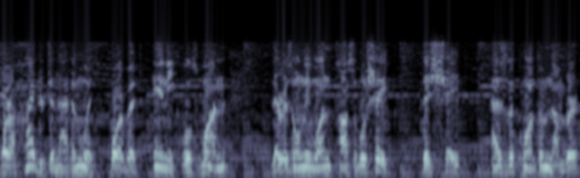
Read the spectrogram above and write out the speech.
For a hydrogen atom with orbit n equals 1, there is only one possible shape. This shape has the quantum number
